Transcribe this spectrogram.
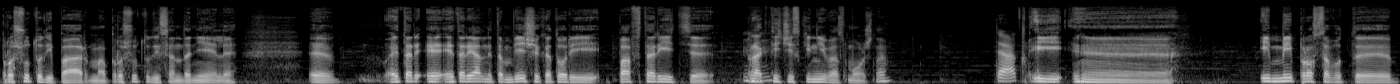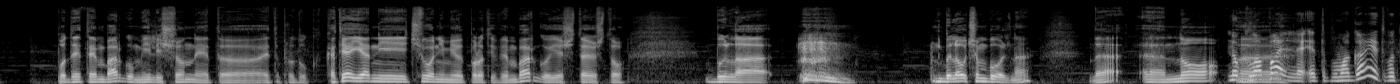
прошутто ди Парма, прошутто ди Сан-Даниэле. Э, это, э, это реально там вещи, которые повторить э, Мгм. практически невозможно. Так. И, э, и мы просто вот э, под это эмбарго мы лишены это, это продукт. Хотя я ничего не имею против эмбарго, я считаю, что было, было очень больно, да, э, но... Но э, глобально это помогает. Вот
